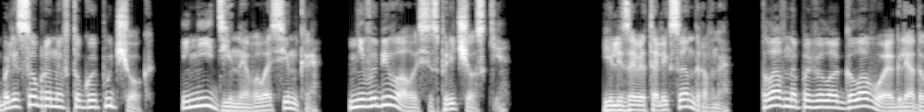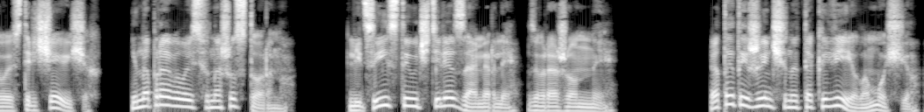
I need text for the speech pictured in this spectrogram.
были собраны в тугой пучок, и ни единая волосинка не выбивалась из прически. Елизавета Александровна плавно повела головой, оглядывая встречающих, и направилась в нашу сторону. Лицеисты и учителя замерли, завороженные. От этой женщины так и веяло мощью.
